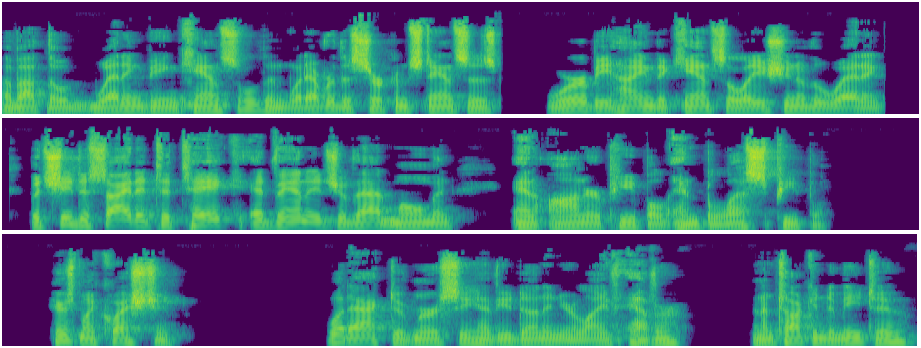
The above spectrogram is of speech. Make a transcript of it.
about the wedding being canceled and whatever the circumstances were behind the cancellation of the wedding? But she decided to take advantage of that moment and honor people and bless people. Here's my question. What act of mercy have you done in your life ever? And I'm talking to me too.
